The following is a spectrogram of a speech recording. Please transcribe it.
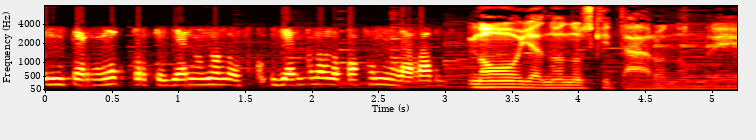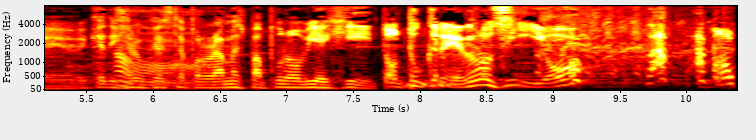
internet porque ya no nos lo, ya no nos lo pasan en la radio. No, ya no nos quitaron, hombre. ¿Qué dijeron No. que este programa es para puro viejito? ¿Tú crees, Rocío? Ay,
